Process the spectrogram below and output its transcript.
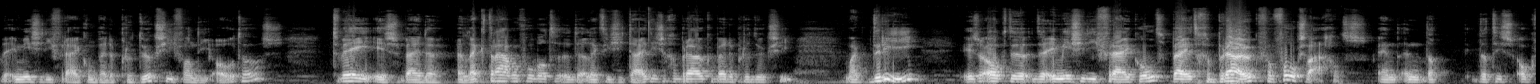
de emissie die vrijkomt bij de productie van die auto's. 2 is bij de elektra bijvoorbeeld, de elektriciteit die ze gebruiken bij de productie. Maar 3 is ook de, de emissie die vrijkomt bij het gebruik van Volkswagens. En, en dat dat is ook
